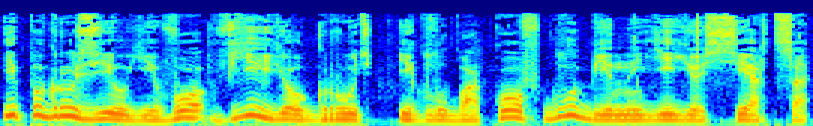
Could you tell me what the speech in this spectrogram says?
и погрузил его в ее грудь и глубоко в глубины ее сердца.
